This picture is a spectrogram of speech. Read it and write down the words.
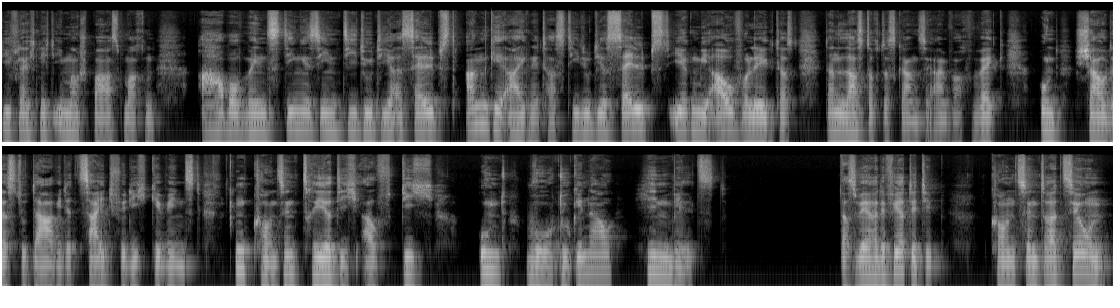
die vielleicht nicht immer Spaß machen, aber wenn es Dinge sind, die du dir selbst angeeignet hast, die du dir selbst irgendwie auferlegt hast, dann lass doch das Ganze einfach weg und schau, dass du da wieder Zeit für dich gewinnst und konzentrier dich auf dich und wo du genau hin willst. Das wäre der vierte Tipp. Konzentration.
